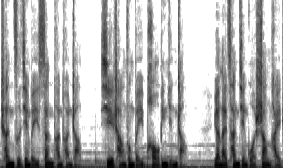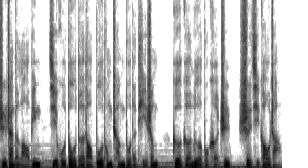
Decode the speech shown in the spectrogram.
陈子坚为三团团长，谢长风为炮兵营长。原来参见过上海之战的老兵几乎都得到不同程度的提升，个个乐不可支，士气高涨，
